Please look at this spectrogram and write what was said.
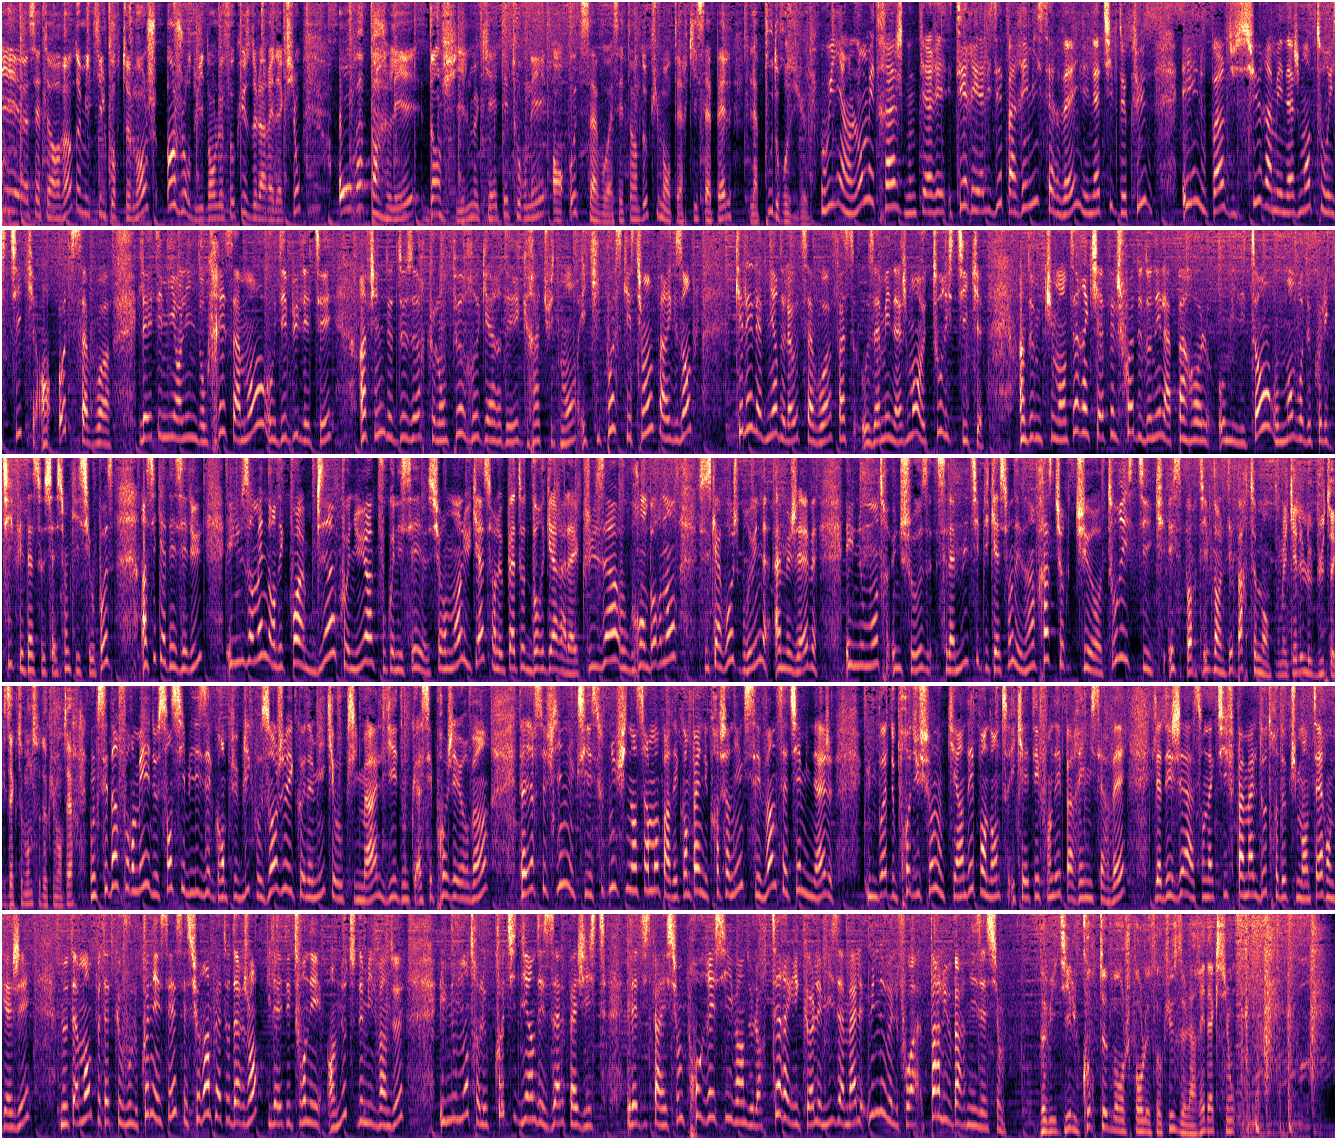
Il est 7h20, Domitil Courte Manche. Aujourd'hui, dans le focus de la rédaction, on va parler d'un film qui a été tourné en Haute-Savoie. C'est un documentaire qui s'appelle La poudre aux yeux. Oui, un long métrage qui a été réalisé par Rémi Serveil, il est natif de Cluse, et il nous parle du suraménagement touristique en Haute-Savoie. Il a été mis en ligne donc récemment, au début de l'été, un film de deux heures que l'on peut regarder gratuitement et qui pose question, par exemple, quel est l'avenir de la Haute-Savoie face aux aménagements euh, touristiques? Un documentaire hein, qui a fait le choix de donner la parole aux militants, aux membres de collectifs et d'associations qui s'y opposent, ainsi qu'à des élus. Et il nous emmène dans des coins bien connus, hein, que vous connaissez euh, sûrement, Lucas, sur le plateau de Bourgard à la Clusa, au Grand Bornand, jusqu'à Rochebrune, à Megève. Et il nous montre une chose, c'est la multiplication des infrastructures touristiques et sportives dans le département. Mais quel est le but exactement de ce documentaire? Donc c'est d'informer et de sensibiliser le grand public aux enjeux économiques et au climat liés donc à ces projets Derrière ce film, qui est soutenu financièrement par des campagnes de crowdfunding, c'est 27e Minage, une boîte de production qui est indépendante et qui a été fondée par Rémi Servet. Il a déjà à son actif pas mal d'autres documentaires engagés, notamment peut-être que vous le connaissez, c'est sur un plateau d'argent. Il a été tourné en août 2022. Il nous montre le quotidien des alpagistes et la disparition progressive hein, de leurs terres agricoles mise à mal une nouvelle fois par l'urbanisation. Courte Manche pour le focus de la rédaction.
